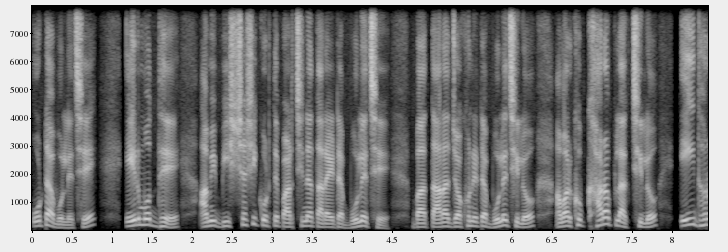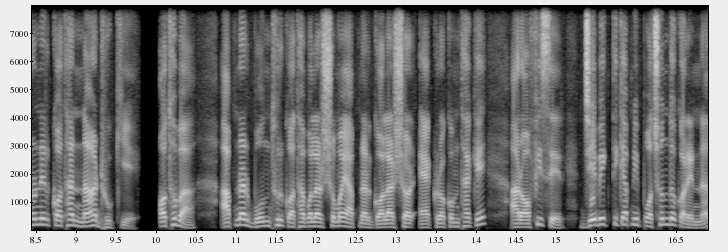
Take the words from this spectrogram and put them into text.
ওটা বলেছে, এর মধ্যে আমি বিশ্বাসই করতে পারছি না তারা এটা বলেছে, বা তারা যখন এটা বলেছিল, আমার খুব খারাপ লাগছিল, এই ধরনের কথা না ঢুকিয়ে। অথবা আপনার বন্ধুর কথা বলার সময় আপনার গলার স্বর একরকম থাকে, আর অফিসের যে ব্যক্তিকে আপনি পছন্দ করেন না,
